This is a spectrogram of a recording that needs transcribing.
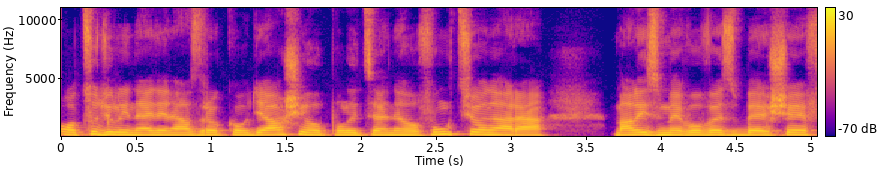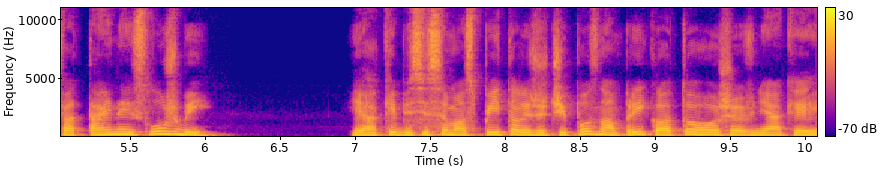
odsudili na 11 rokov ďalšieho policajného funkcionára. Mali sme vo väzbe šéfa tajnej služby ja keby si sa ma spýtali, že či poznám príklad toho, že v nejakej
